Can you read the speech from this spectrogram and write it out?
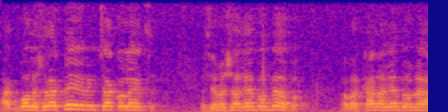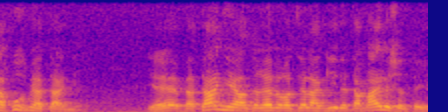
הגבולה של התיר נמצא כל העצם. אז זה מה שהרב אומר פה. אבל כאן הרב אומר הפוך מהתניא. בתניא אלתר רב רוצה להגיד את המיילה של תיר.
